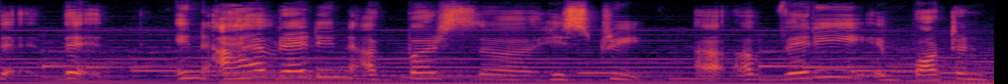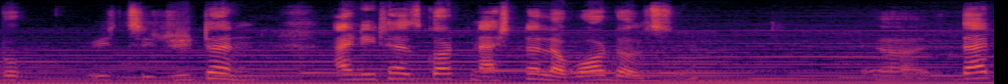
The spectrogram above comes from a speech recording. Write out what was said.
the, the, in, I have read in Akbar's uh, history a, a very important book which is written and it has got national award also. Uh, that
